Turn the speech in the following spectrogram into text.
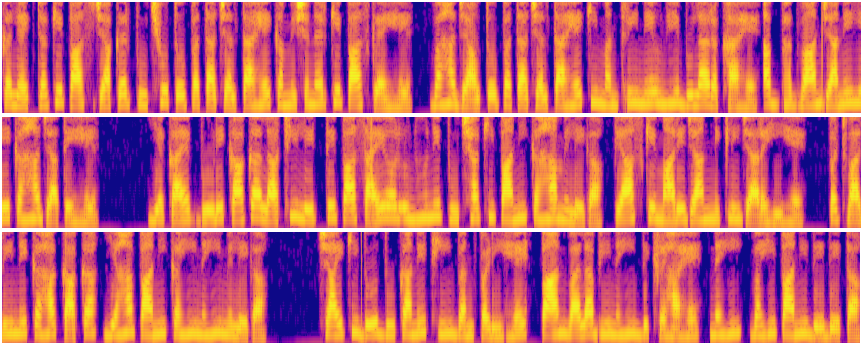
कलेक्टर के पास जाकर पूछो तो पता चलता है कमिश्नर के पास गए हैं। वहाँ जाओ तो पता चलता है कि मंत्री ने उन्हें बुला रखा है। अब भगवान जाने ये कहाँ जाते हैं। यकायक बूढ़े काका लाठी लेटते पास आए और उन्होंने पूछा कि पानी कहाँ मिलेगा? प्यास के मारे जान निकली जा रही है। पटवारी ने कहा, काका, यहाँ पानी कहीं नहीं मिलेगा। चाय की दो दुकानें थी, बंद पड़ी है। पान वाला भी नहीं दिख रहा है। नहीं, वही पानी दे देता।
